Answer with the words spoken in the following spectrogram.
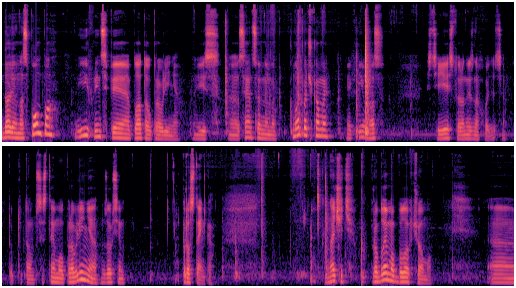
Далі у нас помпа і, в принципі, плата управління із е, сенсорними кнопочками, які у нас з цієї сторони знаходяться. Тобто там система управління зовсім простенька. Значить, проблема була в чому? Е,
